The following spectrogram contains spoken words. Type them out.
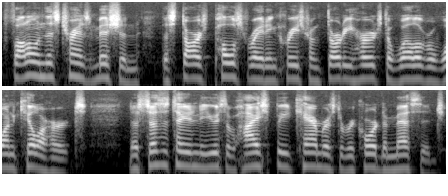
Following this transmission, the star's pulse rate increased from 30 Hz to well over 1 kHz, necessitating the use of high-speed cameras to record the message.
